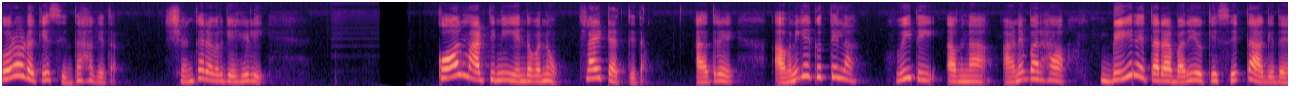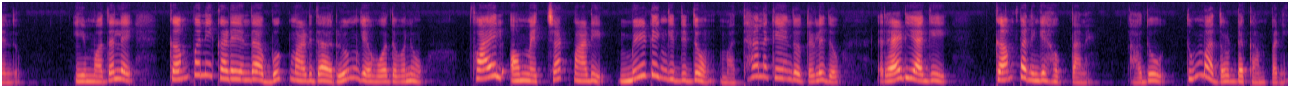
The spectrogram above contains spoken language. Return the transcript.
ಹೊರಡೋಕ್ಕೆ ಸಿದ್ಧ ಆಗಿದ್ದ. ಶಂಕರ್ ಅವರಿಗೆ ಹೇಳಿ ಕಾಲ್ ಮಾಡ್ತೀನಿ ಎಂದವನು ಫ್ಲೈಟ್ ಹತ್ತಿದ. ಆದರೆ ಅವನಿಗೆ ಗೊತ್ತಿಲ್ಲ. ವಿಧಿ ಅವನ ಹಣೆಬರಹ ಬೇರೆ ಥರ ಬರೆಯೋಕ್ಕೆ ಸಿದ್ಧ ಆಗಿದೆ ಎಂದು. ಈ ಮೊದಲೇ ಕಂಪನಿ ಕಡೆಯಿಂದ ಬುಕ್ ಮಾಡಿದ ರೂಮ್ಗೆ ಹೋದವನು ಫೈಲ್ ಒಮ್ಮೆ ಚೆಕ್ ಮಾಡಿ ಮೀಟಿಂಗ್ ಇದ್ದಿದ್ದು ಮಧ್ಯಾಹ್ನಕ್ಕೆ ಎಂದು ತಿಳಿದು ರೆಡಿಯಾಗಿ ಕಂಪನಿಗೆ ಹೋಗ್ತಾನೆ. ಅದು ತುಂಬ ದೊಡ್ಡ ಕಂಪನಿ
